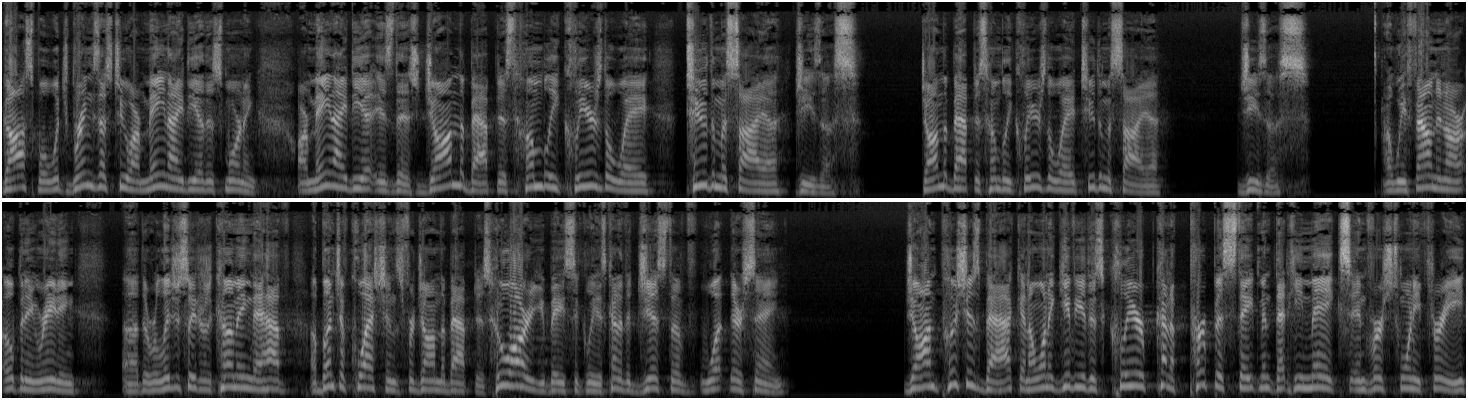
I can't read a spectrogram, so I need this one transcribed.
gospel, which brings us to our main idea this morning. Our main idea is this John the Baptist humbly clears the way to the Messiah, Jesus. John the Baptist humbly clears the way to the Messiah, Jesus. Uh, we found in our opening reading uh, the religious leaders are coming. They have a bunch of questions for John the Baptist. Who are you, basically, is kind of the gist of what they're saying. John pushes back, and I want to give you this clear kind of purpose statement that he makes in verse 23.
